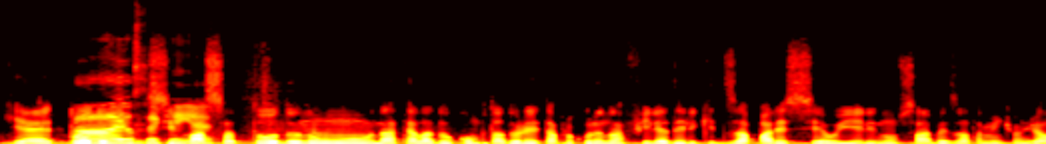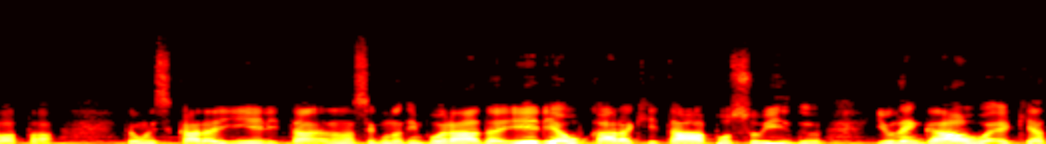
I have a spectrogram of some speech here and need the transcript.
que é todo. Ah, se é. passa todo no- na tela do computador, ele tá procurando a filha dele que desapareceu e ele não sabe exatamente onde ela tá. Então, esse cara aí, ele tá na segunda temporada, ele é o cara que tá possuído. E o legal é que a-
